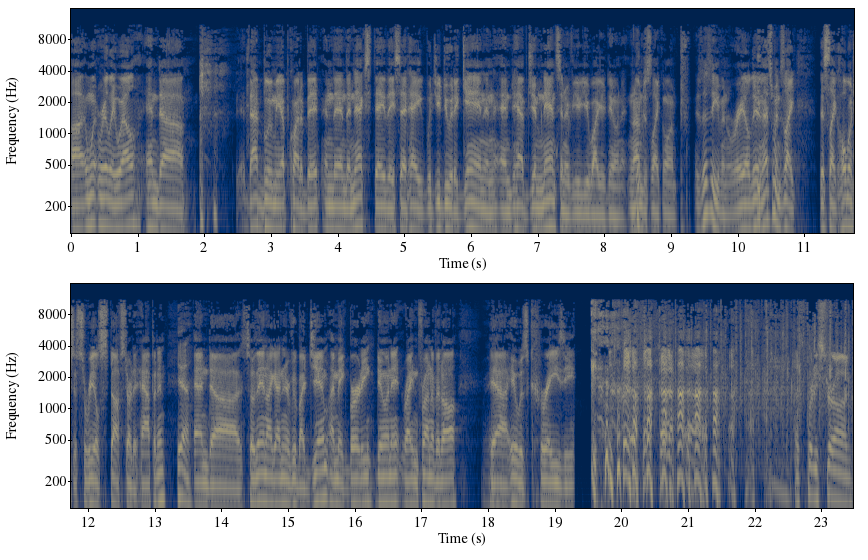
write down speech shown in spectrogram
uh, it went really well, and uh, that blew me up quite a bit. And then the next day, they said, "Hey, would you do it again and and have Jim Nantz interview you while you're doing it?" And I'm just like going, "Is this even real, dude?" And that's when it's like this like whole bunch of surreal stuff started happening. Yeah. And uh, so then I got interviewed by Jim. I make Birdie doing it right in front of it all. Yeah, it was crazy. That's pretty strong.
